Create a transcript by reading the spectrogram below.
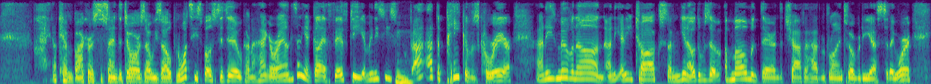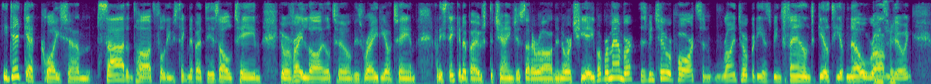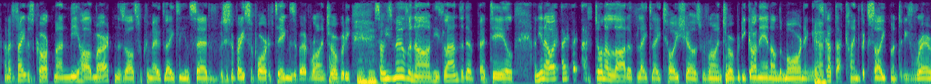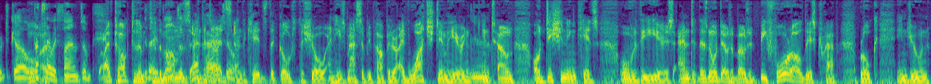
you know, Kevin Bakhurst is saying the door is always open. What's he supposed to do? Kind of hang around? He's only a guy of 50. I mean, he's, he's mm. at, the peak of his career and he's moving on and he, and he talks. And, you know, there was a, a, moment there in the chat I had with Ryan Tubridy yesterday where he did get quite um, sad and thoughtful. He was thinking about his old team who were very loyal to him, his radio team, and he's thinking about the changes that are on in RTE. But remember, there's been two reports and Ryan Tubridy has been found guilty of no wrongdoing doing. And a famous Cork man, Micheál Martin, has also come out lately and said very supportive things about Ryan Tubridy. Mm-hmm. So he's moving on. He's landed a, a deal. And, you know, I, have done a lot of late, late toy shows with Ryan Tubridy, gone in on the morning. Yeah. He's got that kind of excitement and he's raring to go. Oh, That's I've, how I found him. I've talked to them, to the moms and the dads and the kids that go to the show, and he's massively popular. I've watched him here in, yeah. in town auditioning kids over the years, and there's no doubt about it. Before all this crap crap broke in June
